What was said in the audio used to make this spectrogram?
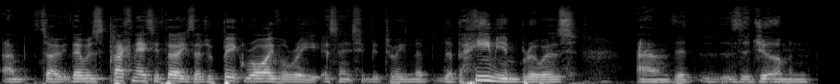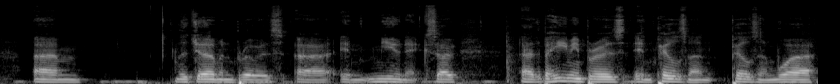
and so there was back in the 1830s. There was a big rivalry essentially between the, the Bohemian brewers and the the German um, the German brewers uh, in Munich. So uh, the Bohemian brewers in Pilsen Pilsen were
